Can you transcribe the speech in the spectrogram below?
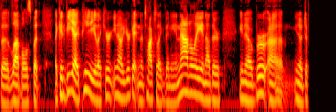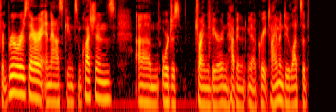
the levels, but like in VIP, like you're, you know, you're getting to talk to like Vinny and Natalie and other, you know, brew, uh, you know, different brewers there and asking some questions, um, or just trying the beer and having, you know, a great time and do lots of,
